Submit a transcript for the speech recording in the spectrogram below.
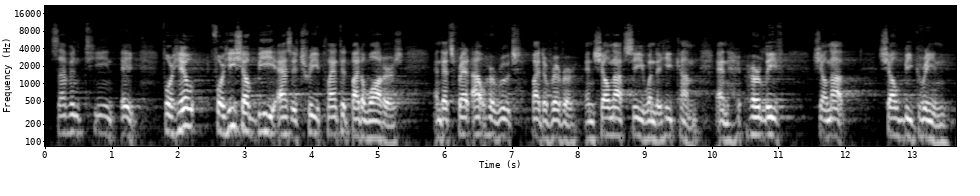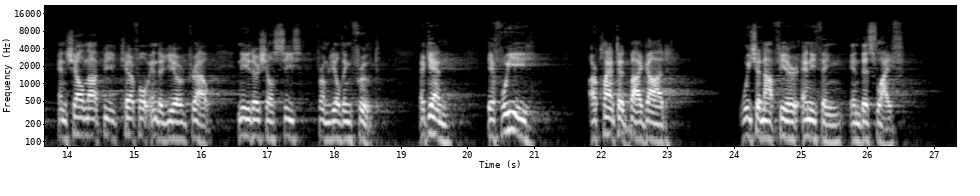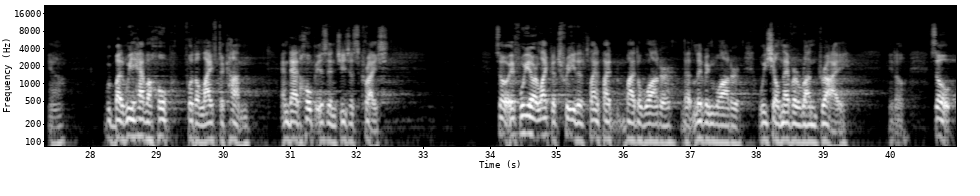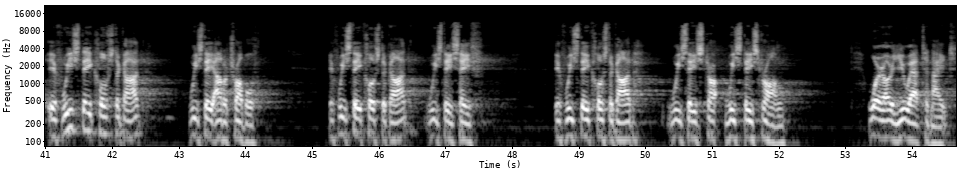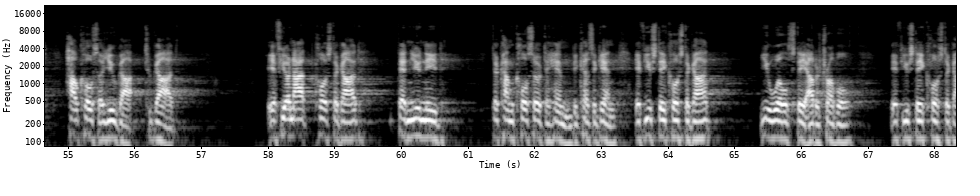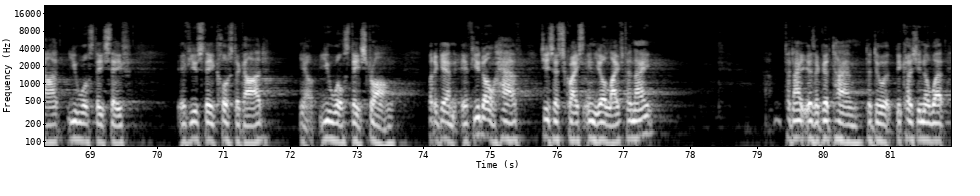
17:8 For he for he shall be as a tree planted by the waters and that spread out her roots by the river and shall not see when the heat come and her leaf shall not shall be green and shall not be careful in the year of drought neither shall cease from yielding fruit again if we are planted by God we should not fear anything in this life. You know, but we have a hope for the life to come, and that hope is in Jesus Christ. So if we are like a tree that's planted by, by the water, that living water, we shall never run dry. You know, so if we stay close to God, we stay out of trouble. If we stay close to God, we stay safe. If we stay close to God, we stay strong. We stay strong. Where are you at tonight? How close are you got to God? If you're not close to God, then you need to come closer to Him because again, if you stay close to God, you will stay out of trouble. If you stay close to God, you will stay safe. If you stay close to God, you know, you will stay strong. But again, if you don't have Jesus Christ in your life tonight, tonight is a good time to do it because you know what?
